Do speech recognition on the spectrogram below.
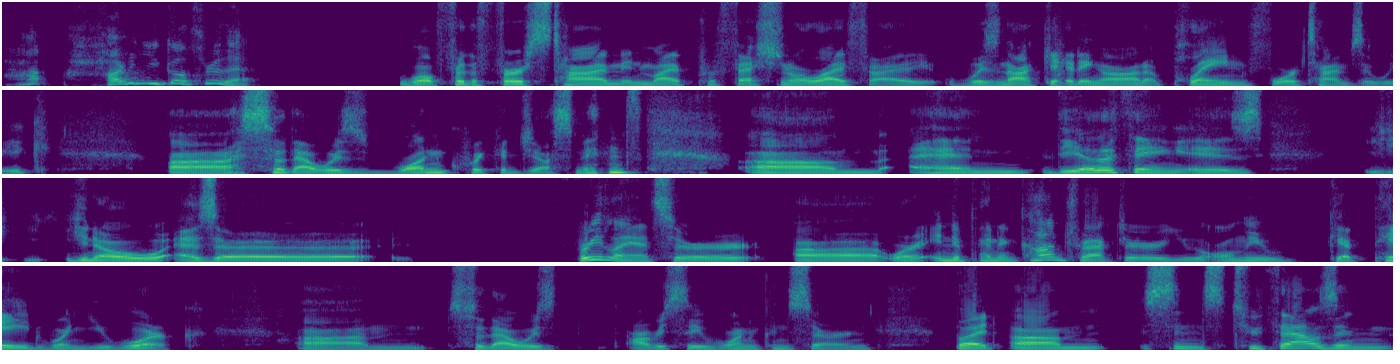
How, how did you go through that? Well, for the first time in my professional life, I was not getting on a plane four times a week. Uh, so that was one quick adjustment. Um, and the other thing is, you, know, as a freelancer uh, or independent contractor, you only get paid when you work. Um, so that was obviously one concern. But um, since 2000,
